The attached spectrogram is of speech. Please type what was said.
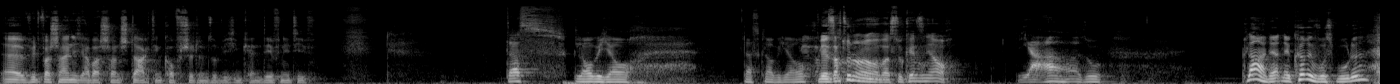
äh, wird wahrscheinlich aber schon stark den Kopf schütteln, so wie ich ihn kenne, definitiv. Das glaube ich auch. Das glaube ich auch. Ja, sag du doch noch mal was, du kennst ihn ja auch. Ja, also klar, der hat eine Currywurstbude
